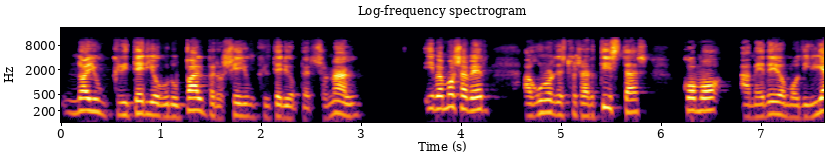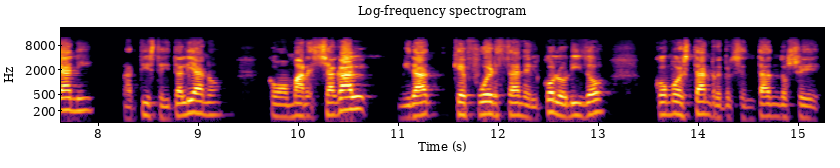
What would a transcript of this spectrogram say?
no hay un criterio grupal, pero sí hay un criterio personal, y vamos a ver algunos de estos artistas, como Amedeo Modigliani, artista italiano, como Marc Chagall, mirad qué fuerza en el colorido, cómo están representándose,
